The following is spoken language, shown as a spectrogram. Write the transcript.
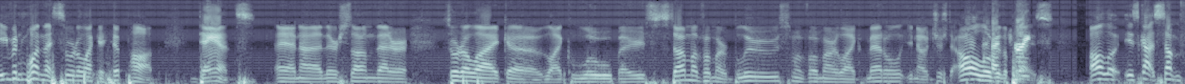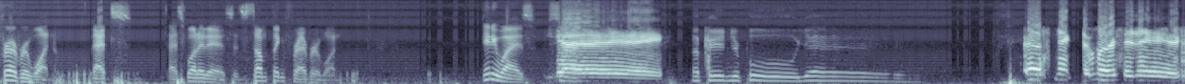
even one that's sort of like a hip hop dance, and uh, there's some that are sort of like uh, like low bass. Some of them are blues. Some of them are like metal. You know, just all over the place. All o- it's got something for everyone. That's that's what it is. It's something for everyone. Anyways, so- Yay! Happy in your pool, yay! Ethnic diversity.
